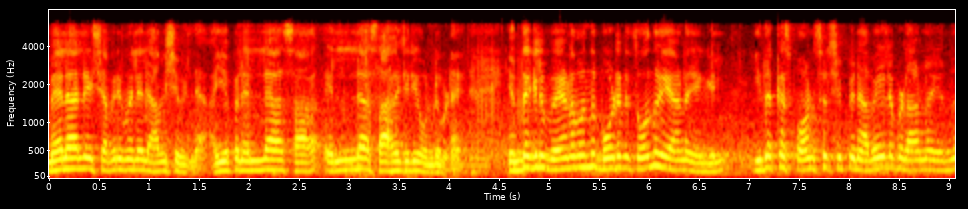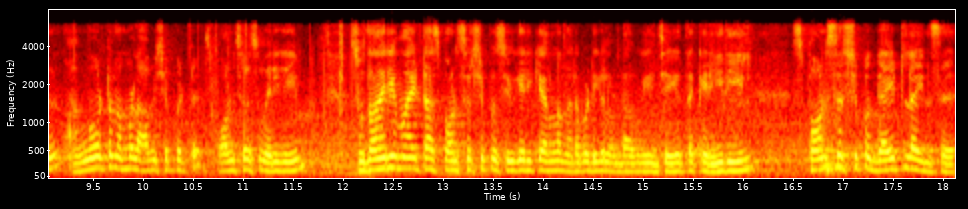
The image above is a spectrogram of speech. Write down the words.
മേലാൽ ശബരിമലയിൽ ആവശ്യമില്ല. അയ്യപ്പൻ എല്ലാ സാ എല്ലാ സാഹചര്യവും ഉണ്ട് ഇവിടെ. എന്തെങ്കിലും വേണമെന്ന് ബോർഡിന് തോന്നുകയാണ് എങ്കിൽ ഇതൊക്കെ സ്പോൺസർഷിപ്പിന് അവൈലബിൾ ആണ് എന്ന് അങ്ങോട്ട് നമ്മൾ ആവശ്യപ്പെട്ട് സ്പോൺസേഴ്സ് വരികയും സുതാര്യമായിട്ട് ആ സ്പോൺസർഷിപ്പ് സ്വീകരിക്കാനുള്ള നടപടികൾ ഉണ്ടാവുകയും ചെയ്യത്തക്ക രീതിയിൽ സ്പോൺസർഷിപ്പ് ഗൈഡ് ലൈൻസ്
